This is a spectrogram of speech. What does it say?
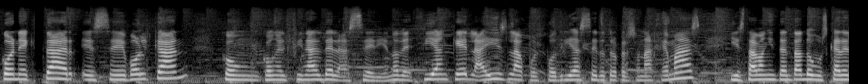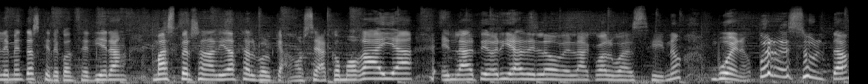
conectar ese volcán con, el final de la serie, ¿no? Decían que la isla pues podría ser otro personaje más y estaban intentando buscar elementos que le concedieran más personalidad al volcán, o sea, como Gaia en la teoría de Lovelock o algo así, ¿no? Bueno, pues resulta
